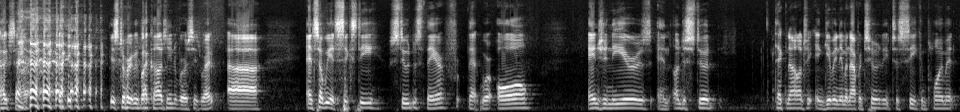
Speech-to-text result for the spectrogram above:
exactly. Historically black colleges and universities, right? Uh, and so we had 60 students there that were all engineers and understood technology and giving them an opportunity to seek employment,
